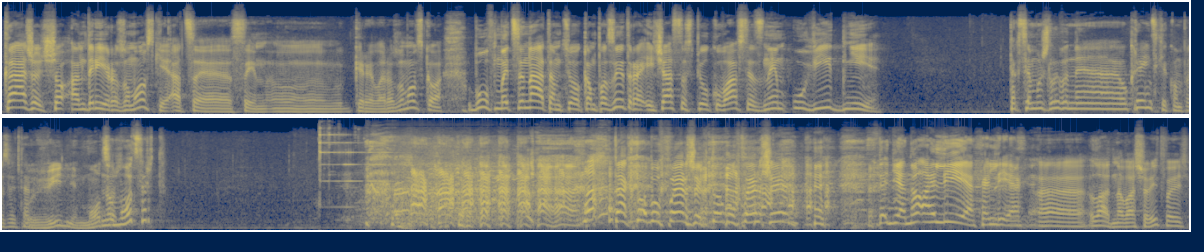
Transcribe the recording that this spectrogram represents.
Кажуть, що Андрій Розумовський, а це син е, Кирила Розумовського, був меценатом цього композитора і часто спілкувався з ним у Відні. Так це, можливо, не український композитор. У Відні, Ну, Моцарт. Моцарт? Так, хто був перший? Хто був перший? Да ні, ну Олег, Олег. Е, ладно, ваша відповідь.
